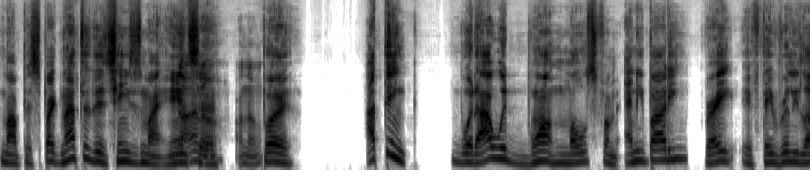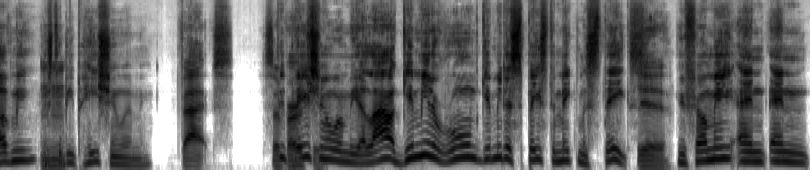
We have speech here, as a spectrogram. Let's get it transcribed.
my perspective. Not that it changes my No, I answer, know. I know. but I think what I would want most from anybody, right, if they really love me, is to Mhm. be patient with me. Facts. A be virtue. patient with me. Allow, give me the room, give me the space to make mistakes. Yeah. You feel me? And and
